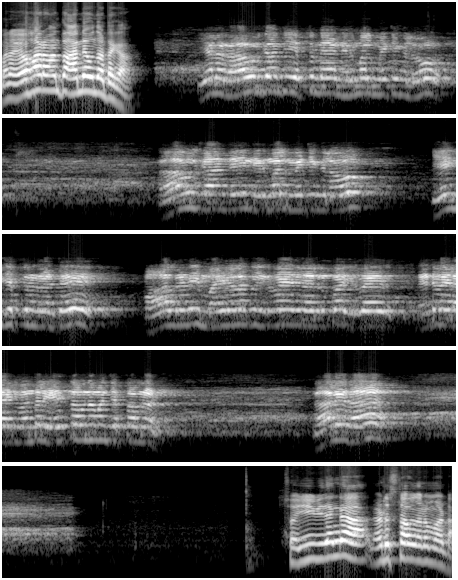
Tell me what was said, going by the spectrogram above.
మన వ్యవహారం అంతా ఆనే ఉందంటగా. ఇలా రాహుల్ గాంధీ చెప్తున్నా నిర్మల్ మీటింగ్లో రాహుల్ గాంధీ నిర్మల్ మీటింగ్లో ఏం చెప్తున్నాడంటే ఆల్రెడీ మహిళలకు ఇరవై ఐదు వేల రూపాయలు ఇరవై రెండు వేల ఐదు వందలు వేస్తా ఉన్నామని చెప్తా ఉన్నాడు. రాలేదా? సో ఈ విధంగా నడుస్తూ ఉందన్నమాట.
